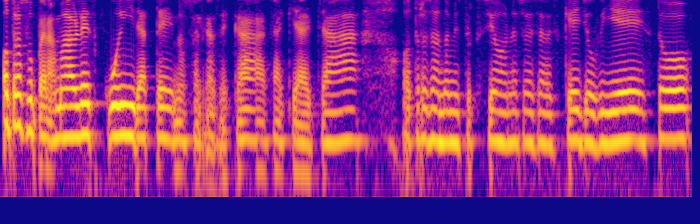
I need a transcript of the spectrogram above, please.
Otros súper amables, cuídate, no salgas de casa, aquí allá. Otros dándome instrucciones, oye, ¿sabes qué? Yo vi esto,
